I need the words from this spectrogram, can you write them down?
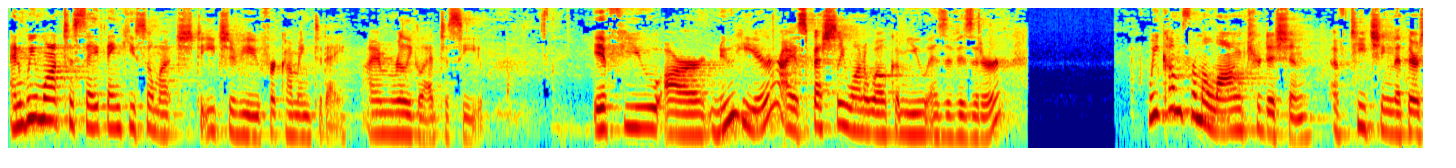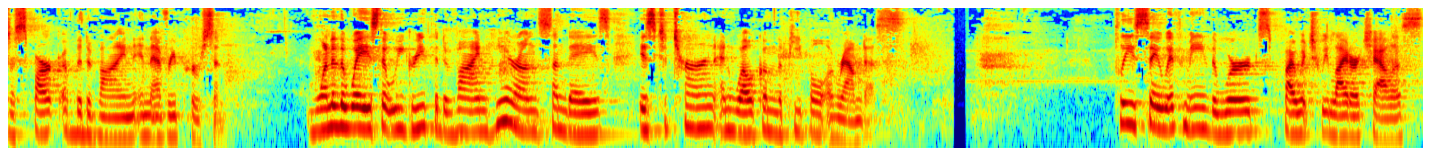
and we want to say thank you so much to each of you for coming today. I am really glad to see you. If you are new here, I especially want to welcome you as a visitor. We come from a long tradition of teaching that there's a spark of the divine in every person. One of the ways that we greet the divine here on Sundays is to turn and welcome the people around us. Please say with me the words by which we light our chalice,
